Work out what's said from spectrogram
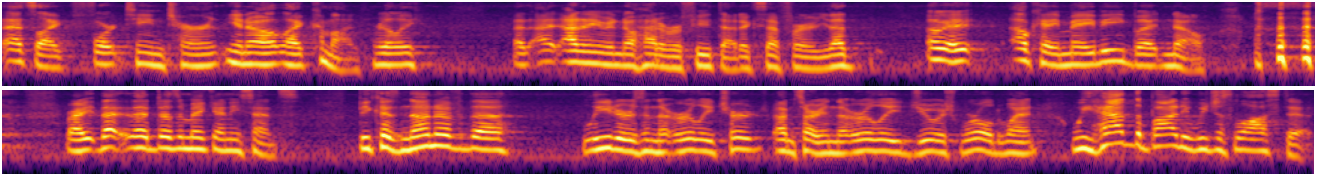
That's like 14 turns, you know, like, come on, really? I, I don't even know how to refute that except for that. Okay, okay, maybe, but no. right? That, that doesn't make any sense. Because none of the leaders in the early church, I'm sorry, in the early Jewish world went, we had the body, we just lost it.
